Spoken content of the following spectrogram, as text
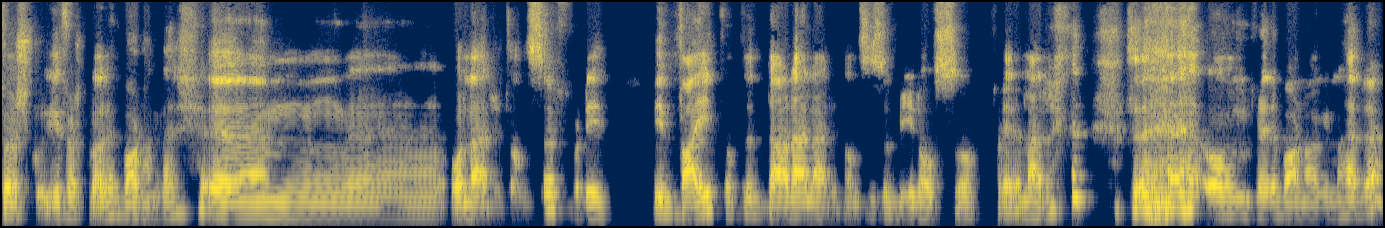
førskole, ikke førskolelærer, barnehagelærer øh, og lærerutdannelse. fordi vi vet at der det er lærerutdannelse, så blir det også flere lærere. og flere barnehagelærere.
